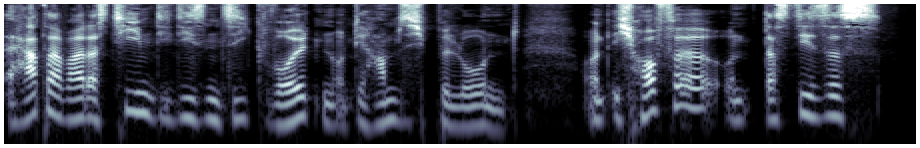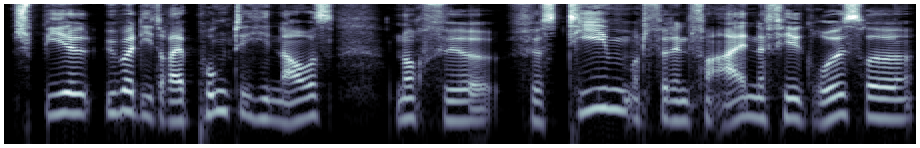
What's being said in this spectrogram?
Hertha war das Team, die diesen Sieg wollten und die haben sich belohnt. Und ich hoffe, und dass dieses Spiel über die drei Punkte hinaus noch für, fürs Team und für den Verein eine viel größere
